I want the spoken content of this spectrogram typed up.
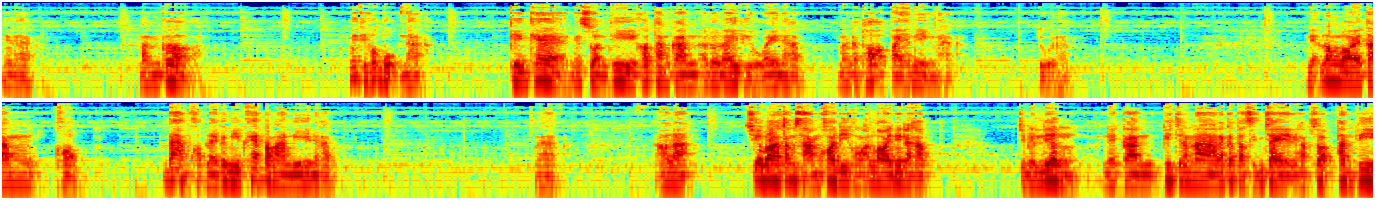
นี่นะฮะมันก็ ไม่ถือว่าบุบนะฮะเพียงแค่ในส่วนที่เขาทำการอะโดไนท์ผิวไว้นะครับ มันกระเทาะออกไปท่านเองนะฮะดูนะครับ เนี่ยร่องรอยตามขอบด้ามขอบอะไรก็มีแค่ประมาณนี้นะครับนะฮะเอาละเชื่อว่าทั้งสามข้อดีของอลลอยนี่แหละครับ จะเป็นเรื่องในการพิจารณาและก็ตัดสินใจนะครับสำหรับท่านที่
